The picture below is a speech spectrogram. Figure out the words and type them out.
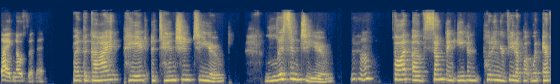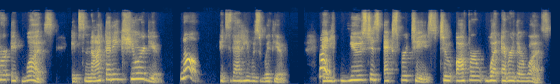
diagnosed with it but the guy paid attention to you listened to you mm-hmm. thought of something even putting your feet up but whatever it was it's not that he cured you no it's that he was with you. Right. And he used his expertise to offer whatever there was.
